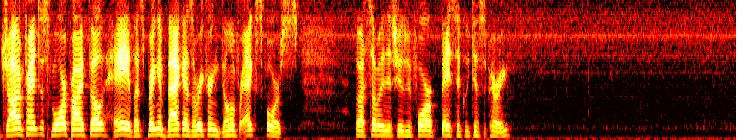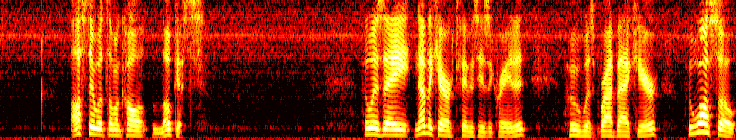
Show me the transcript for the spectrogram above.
John Francis Moore probably felt, hey, let's bring him back as a recurring villain for X Force. About somebody that choose before basically disappearing. I'll stay with someone called Locus, who is a, another character Fabian Nicieza created, who was brought back here, who also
